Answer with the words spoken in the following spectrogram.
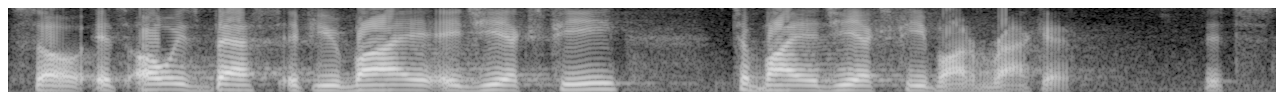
So it's always best if you buy a GXP to buy a GXP bottom bracket. It's,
